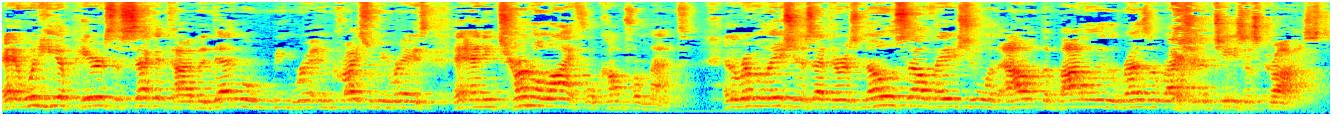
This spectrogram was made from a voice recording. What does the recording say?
And when he appears the second time, the dead will be in Christ will be raised, and, and eternal life will come from that. And the revelation is that there is no salvation without the bodily resurrection of Jesus Christ.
